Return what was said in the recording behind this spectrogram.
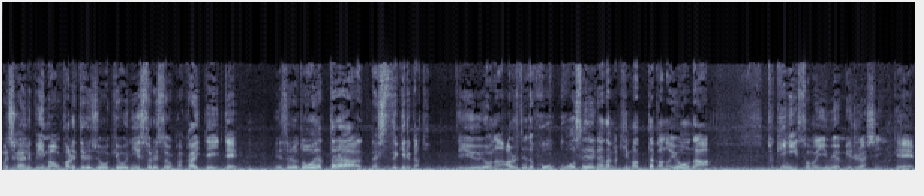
間違いなく今置かれている状況にストレスを抱えていて、それをどうやったら脱出できるかというような、ある程度方向性がなんか決まったかのような時にその夢を見るらしいんで、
